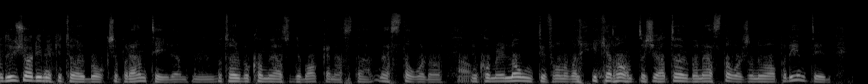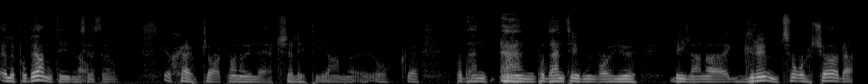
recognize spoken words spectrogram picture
Och du körde ju mycket turbo också på den tiden. Mm. Och turbo kommer alltså tillbaka nästa, nästa år. Då. Ja. Nu kommer det långt ifrån att vara likadant att köra turbo nästa år som det var på din tid. Eller på den tiden, ja. ska jag säga. Ja, självklart, man har ju lärt sig lite grann. Och eh, på, den, på den tiden var ju bilarna grymt svårkörda.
